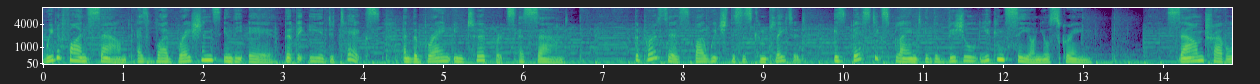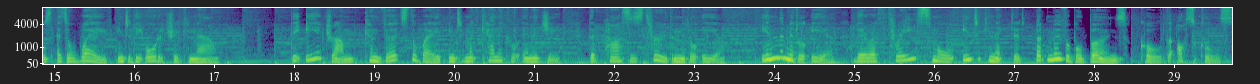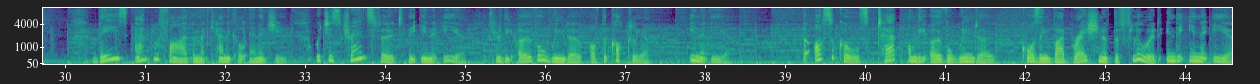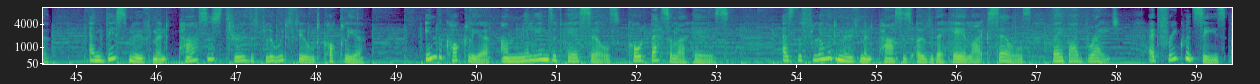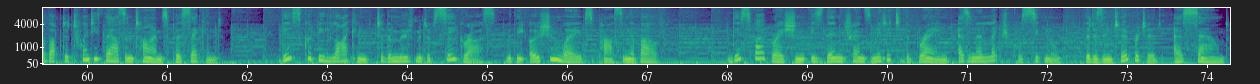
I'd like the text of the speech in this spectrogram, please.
We define sound as vibrations in the air that the ear detects and the brain interprets as sound. The process by which this is completed is best explained in the visual you can see on your screen. Sound travels as a wave into the auditory canal. The eardrum converts the wave into mechanical energy that passes through the middle ear. In the middle ear, there are three small interconnected but movable bones called the ossicles. These amplify the mechanical energy, which is transferred to the inner ear through the oval window of the cochlea, inner ear. The ossicles tap on the oval window, causing vibration of the fluid in the inner ear, and this movement passes through the fluid-filled cochlea. In the cochlea are millions of hair cells called basilar hairs. As the fluid movement passes over the hair-like cells, they vibrate at frequencies of up to 20,000 times per second. This could be likened to the movement of seagrass with the ocean waves passing above. This vibration is then transmitted to the brain as an electrical signal that is interpreted as sound.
